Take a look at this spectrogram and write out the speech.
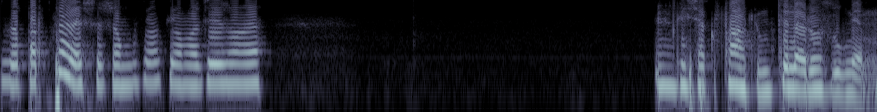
za parcele, szczerze mówiąc. Ja mam nadzieję, że one... Jakieś akwarium, tyle rozumiem.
